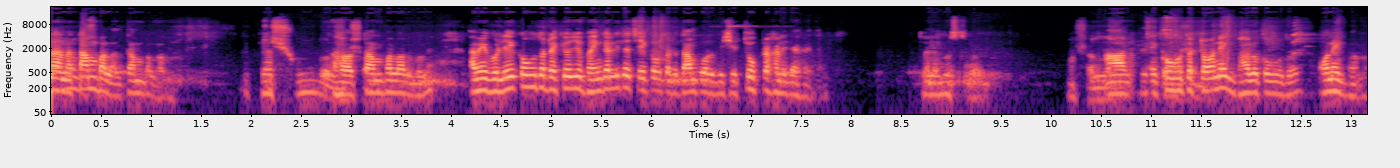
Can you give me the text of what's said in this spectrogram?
না না তাম্বালাল তাম্বালাল। কি সুন্দর। হ্যাঁ তাম্বালাল বলে। আমি বলি এই কবুতরটা কেউ যে নিতে চাই এই কবুতরের দাম পড়বে বেশি চোখটা খালি দেখাই দেন। তাহলে বুঝতে পারবে। আর এই কবুতরটা অনেক ভালো কবুতর অনেক ভালো।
